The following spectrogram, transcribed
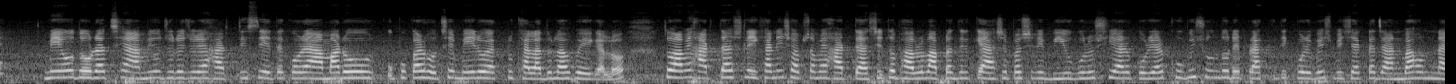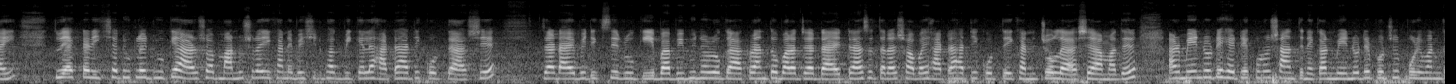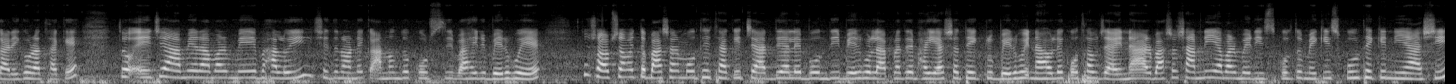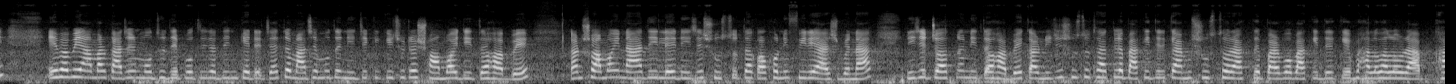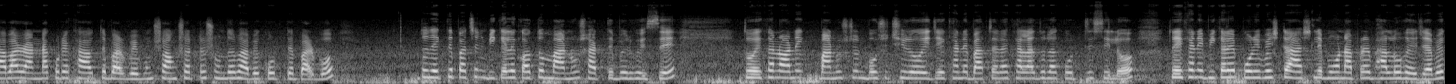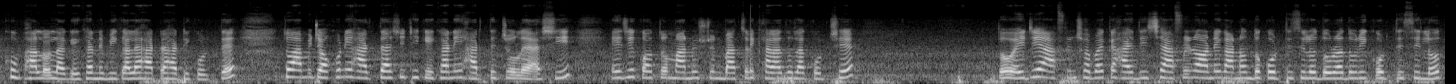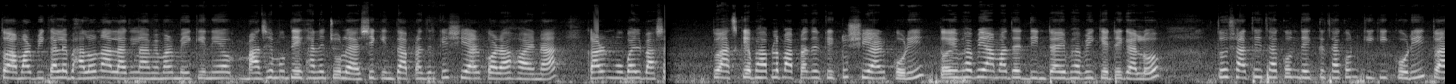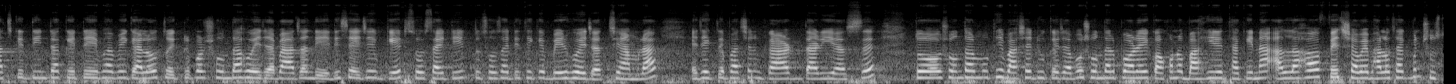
মেয়েও দৌড়াচ্ছে, আমিও জুড়ে জুড়ে হাঁটতেছি, এতে করে আমারও উপকার হচ্ছে, মেয়েরও একটু খেলাধুলা হয়ে গেল। তো আমি হাঁটতে আসলে এখানেই সবসময় হাঁটতে আসি। তো ভাবলাম আপনাদেরকে আশেপাশের এই ভিউগুলো শেয়ার করি। আর খুবই সুন্দর এই প্রাকৃতিক পরিবেশ, বেশি একটা যানবাহন নাই। তুই একটা রিক্সা ঢুকলে ঢুকে আর সব মানুষরাই এখানে বেশিরভাগ বিকেলে হাঁটাহাঁটি করতে আসে। যারা ডায়াবেটিক্সের রুগী বা বিভিন্ন রোগে আক্রান্ত বা যারা ডায়েটে আছে, তারা সবাই হাঁটাহাঁটি করতে এখানে চলে আসে আমাদের। আর মেন রোডে হেঁটে কোনো শান্তি নেই, কারণ মেন রোডে প্রচুর পরিমাণ গাড়ি ঘোড়া থাকে। তো এই যে আমি আর আমার মেয়ে ভালোই, সেদিন অনেক আনন্দ করছি বাহিরে বের হয়ে। সবসময় তো বাসার মধ্যেই থাকি, চার দেয়ালে বন্দি, বের হলে আপনাদের ভাইয়ার সাথে একটু বের হই, না হলে কোথাও যাই না। আর বাসার সামনেই আমার মেয়ের স্কুল, তো মেয়েকে স্কুল থেকে নিয়ে আসি। এভাবে আমার কাজের মধ্য দিয়ে প্রতিটা দিন কেটে যায়, তো মাঝে মধ্যে নিজেকে কিছুটা সময় দিতে হবে। কারণ সময় না দিলে নিজের সুস্থতা কখনই ফিরে আসবে না। নিজের যত্ন নিতে হবে, কারণ নিজে সুস্থ থাকলে বাকিদেরকে আমি সুস্থ রাখতে পারব, বাকিদেরকে ভালো ভালো খাবার রান্না করে খাওয়াতে পারব এবং সংসারটা সুন্দরভাবে করতে পারব। তো দেখতে পাচ্ছেন বিকেলে কত মানুষ হাঁটতে বের হয়েছে তো এখানে অনেক মানুষজন বসেছিল, এই যে এখানে বাচ্চারা খেলাধুলা করতেছিল। তো এখানে বিকালের পরিবেশটা আসলে মন আপনার ভালো হয়ে যাবে, খুব ভালো লাগে এখানে বিকালে হাঁটাহাঁটি করতে। তো আমি যখনই হাঁটতে আসি ঠিক এখানেই হাঁটতে চলে আসি। এই যে কত মানুষজন বাচ্চারা খেলাধুলা করছে। তো এই যে আফরিন সবাইকে হাই দিচ্ছে, আফরিন অনেক আনন্দ করতেছিল, দৌড়াদৌড়ি করতেছিল। তো আমার বিকালে ভালো না লাগলে আমি আমার মেয়েকে নিয়ে মাঝে মধ্যে এখানে চলে আসি, কিন্তু আপনাদেরকে শেয়ার করা হয় না, কারণ মোবাইল বাসা তো আজকে ভাবলাম আপনাদেরকে একটু শেয়ার করি। তো এইভাবেই আমাদের দিনটা এভাবেই কেটে গেল। তো সাথেই থাকুন, দেখতে থাকুন কি কি করি। তো আজকের দিনটা কেটে এভাবে গেল। তো একটু পর সন্ধ্যা হয়ে যাবে, আজান দিয়ে দিছে। এই যে গেট সোসাইটির তো সোসাইটি থেকে বের হয়ে যাচ্ছি আমরা। এই দেখতে পাচ্ছেন গার্ড দাঁড়িয়ে আছে। তো সন্ধ্যার মধ্যেই বাসায় ঢুকে যাব। সন্ধ্যার পরে কখনো বাহিরে থাকি না। আল্লাহ হাফেজ, সবাই ভালো থাকবেন, সুস্থ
